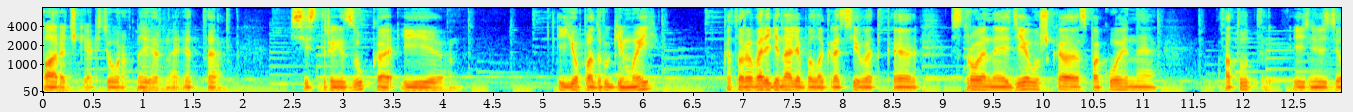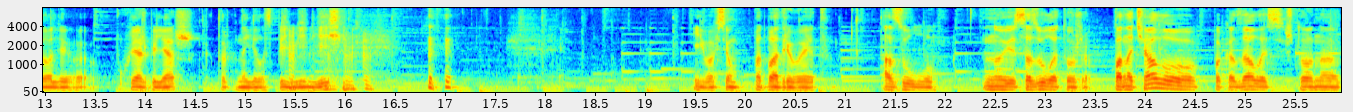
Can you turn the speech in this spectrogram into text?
парочки актеров, наверное. Это сестры Зука и ее подруги Мэй, которая в оригинале была красивая, такая стройная девушка, спокойная. А тут из нее сделали пухляж-беляш, который наелась пельменей. И во всем подбадривает Азулу. Ну и с Азулой тоже. Поначалу показалось, что она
